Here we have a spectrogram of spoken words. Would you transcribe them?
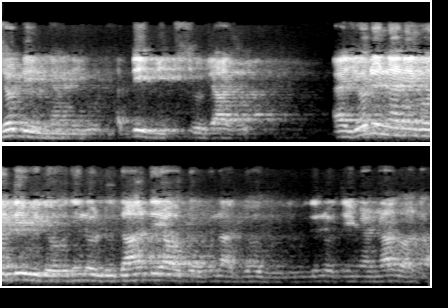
ရုပ်တည်ဉာဏ်တွေကိုအတိပြီးဆိုကြစို့အဲရုပ်တည်ဉာဏ်တွေကိုသိပြီးတော့ဦးဇင်းတို့လူသားတယောက်တော့ခုနပြောသူဦးဇင်းတို့ကျင်ညာများစွာတာ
